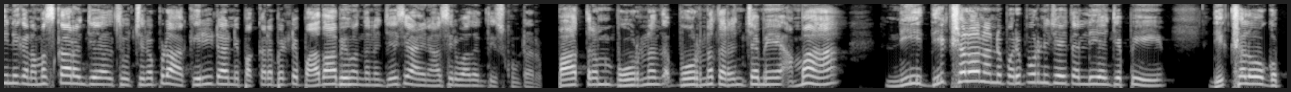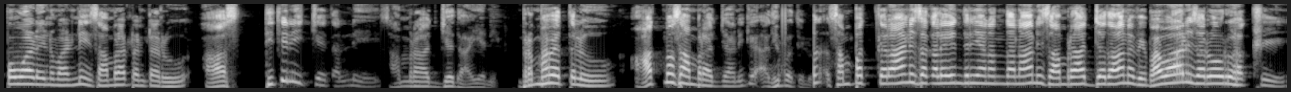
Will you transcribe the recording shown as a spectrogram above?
ఈయనకి నమస్కారం చేయాల్సి వచ్చినప్పుడు ఆ కిరీటాన్ని పక్కన పెట్టి పాదాభివందనం చేసి ఆయన ఆశీర్వాదం తీసుకుంటారు. పాత్రం పూర్ణ పూర్ణతరంచమే. అమ్మా నీ దీక్షలో నన్ను పరిపూర్ణ చేయి తల్లి అని చెప్పి దీక్షలో గొప్పవాడైన వాడిని సామ్రాట్ అంటారు. ఆ స్థితినిచ్చే తల్లి సామ్రాజ్యదాయని. బ్రహ్మవేత్తలు ఆత్మ సామ్రాజ్యానికి అధిపతులు. సంపత్కరాని సకలేంద్రియనందనాని సామ్రాజ్యదాన విభవాని సరోరుహక్షి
